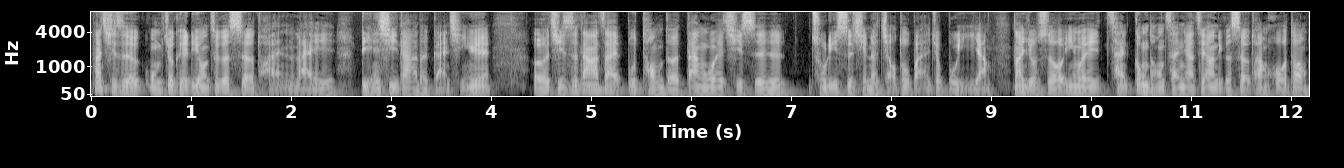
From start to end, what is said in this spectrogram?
那其实我们就可以利用这个社团来联系大家的感情，因为呃，其实大家在不同的单位，其实。处理事情的角度本来就不一样。那有时候因为参共同参加这样的一个社团活动，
